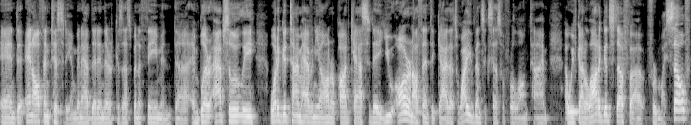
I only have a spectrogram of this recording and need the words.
and and authenticity. I'm going to add that in there because that's been a theme. And uh, and Blair, absolutely, what a good time having you on our podcast today. You are an authentic guy. That's why you've been successful for a long time. Uh, we've got a lot of good stuff uh, for myself,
